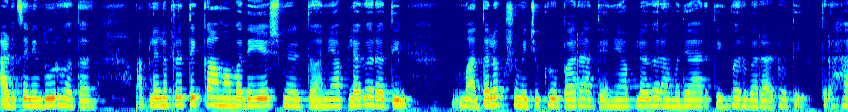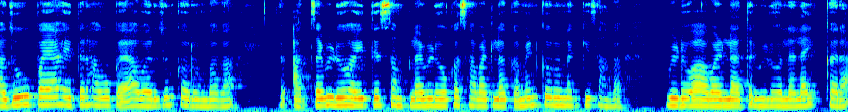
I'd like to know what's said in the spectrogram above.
अडचणी दूर होतात. आपल्याला प्रत्येक कामामध्ये यश मिळतं आणि आपल्या घरातील माता लक्ष्मीची कृपा राहते आणि आपल्या घरामध्ये आर्थिक भरभराट होते. तर हा जो उपाय आहे तर हा उपाय आवर्जून करून बघा. तर आजचा व्हिडिओ हा इथेच संपला. व्हिडिओ कसा वाटला कमेंट करून नक्की सांगा. व्हिडिओ आवडला तर व्हिडिओला लाईक करा.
